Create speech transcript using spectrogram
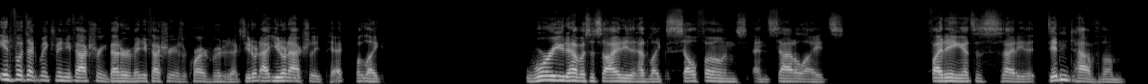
infotech makes manufacturing better. Manufacturing is required for infotech. You don't you don't actually pick, but like, were you to have a society that had like cell phones and satellites fighting against a society that didn't have them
